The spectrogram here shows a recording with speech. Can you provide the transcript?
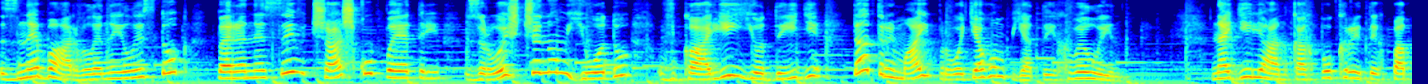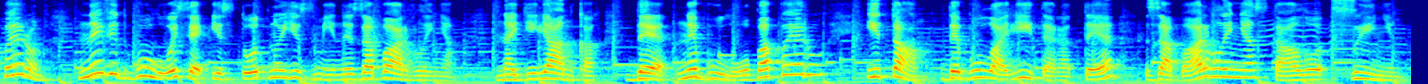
Знебарвлений листок перенеси в чашку Петрі з розчином йоду в калій йодиді та тримай протягом 5 хвилин. На ділянках, покритих папером, не відбулося істотної зміни забарвлення. На ділянках, де не було паперу, і там, де була літера Т, забарвлення стало синім.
